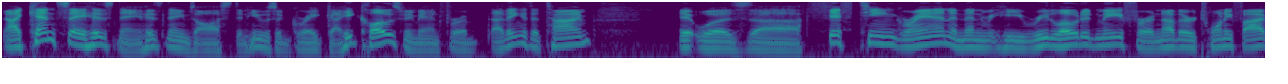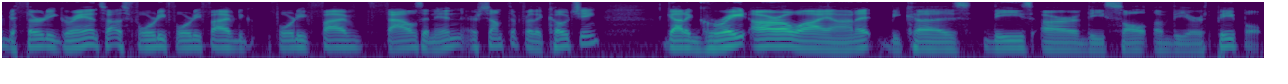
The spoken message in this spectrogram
now, I can say his name. His name's Austin. He was a great guy. He closed me, man, for, a, I think at the time, it was uh, 15 grand and then he reloaded me for another 25 to 30 grand so i was 40 45 to 45000 in or something for the coaching got a great ROI on it because these are the salt of the earth people,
